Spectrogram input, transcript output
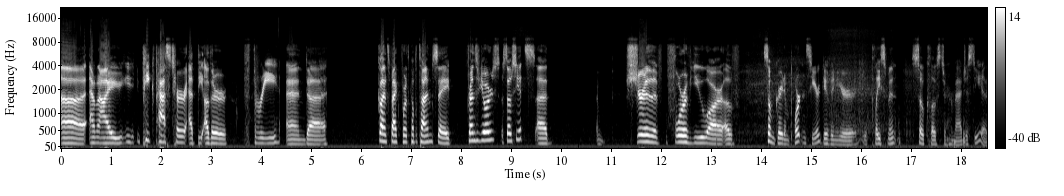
Uh, and I peek past her at the other three and uh, glance back and forth a couple times. Say, friends of yours, associates. Uh, I'm sure the four of you are of some great importance here, given your your placement so close to Her Majesty. Uh,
